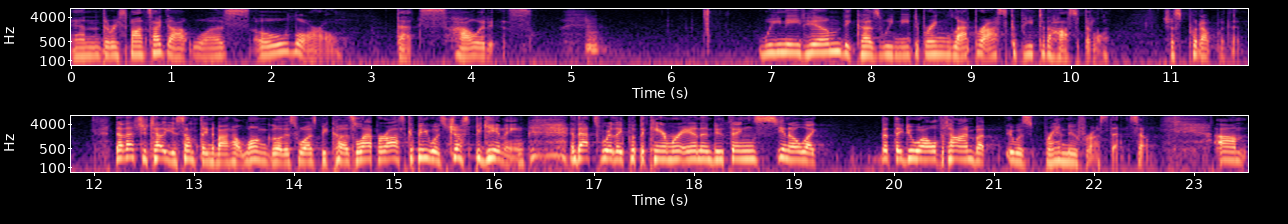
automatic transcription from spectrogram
and the response I got was, Oh, Laurel, that's how it is. We need him because we need to bring laparoscopy to the hospital. Just put up with it. Now, that should tell you something about how long ago this was because laparoscopy was just beginning. And that's where they put the camera in and do things, you know, like that they do all the time, but it was brand new for us then. So, um,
